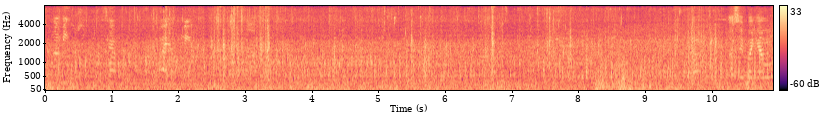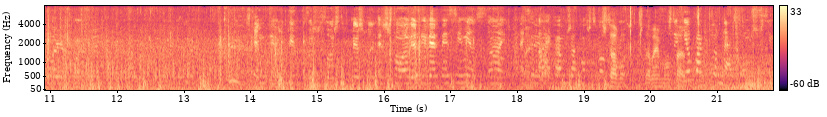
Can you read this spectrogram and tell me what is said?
Son amigos. São, trabalham comigo. Assim apanhava uma leia. Isto é muito divertido, porque as pessoas, mesmo as que estão a ver, divertem-se imenso também. Ai, Bem. ai, vamos já o. Estava, está bem Isto montado. aqui é o Parque do Arnado, vamos vestir,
